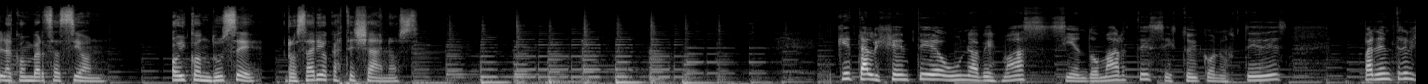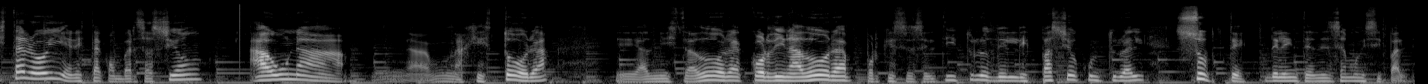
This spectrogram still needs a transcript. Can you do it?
La conversación. Hoy conduce Rosario Castellanos. ¿Qué tal gente? Una vez más, siendo martes, estoy con ustedes para entrevistar hoy en esta conversación a una, gestora, eh, administradora, coordinadora, porque ese es el título, del espacio cultural subte de la Intendencia Municipal.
